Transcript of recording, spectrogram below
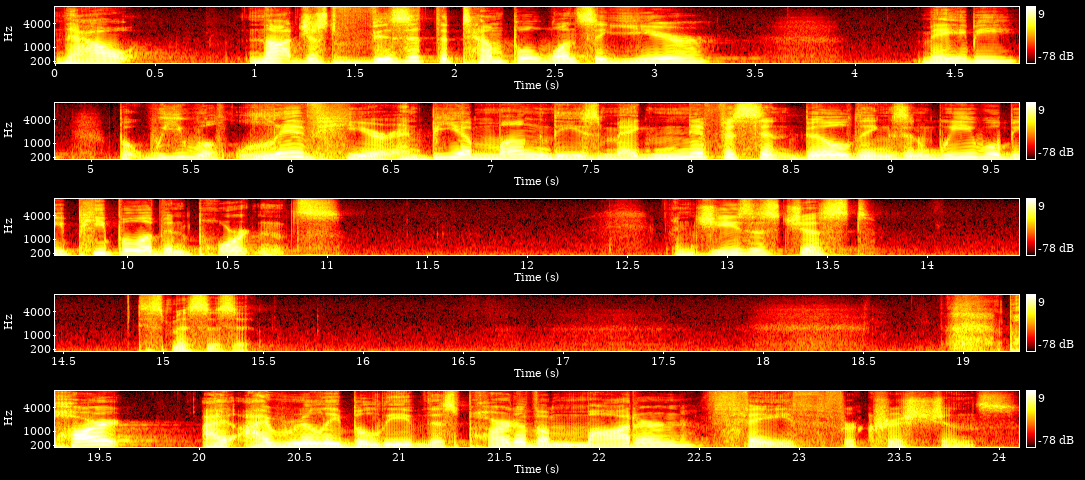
now not just visit the temple once a year, maybe, but we will live here and be among these magnificent buildings and we will be people of importance. And Jesus just dismisses it. Part, I, I really believe this, part of a modern faith for Christians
